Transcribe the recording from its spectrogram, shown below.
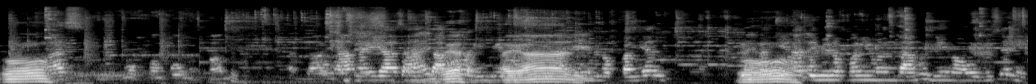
Oo. Nakakaya sa handa. Hindi Ayan. Hindi natin minukbang yan. Hindi natin minukbang yung handa mo. Hindi maubos yan eh.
